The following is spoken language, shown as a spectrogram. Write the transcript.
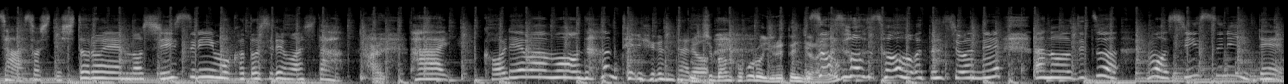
さあそしてシトロエンの C3 も今年出ました。はい。はいこれはもうなんて言うんだろう。一番心揺れてんじゃないの？そうそうそう私はね。あの実はもう C3 で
